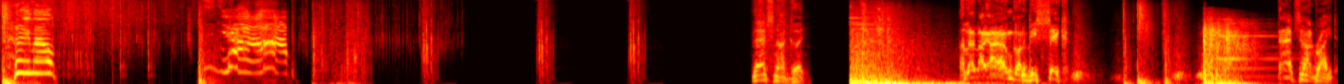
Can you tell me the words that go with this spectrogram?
Time out! Stop! That's not good. I, I, I'm gonna be sick. That's not right.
